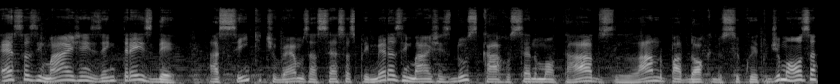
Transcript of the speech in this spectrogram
essas imagens em 3D. Assim que tivermos acesso às primeiras imagens dos carros sendo montados lá no paddock do circuito de Monza,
